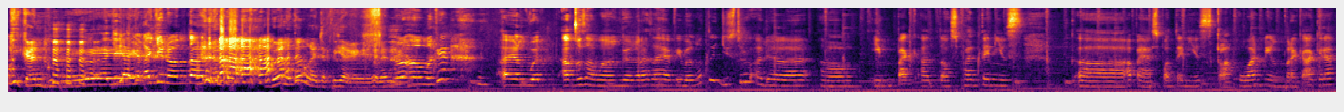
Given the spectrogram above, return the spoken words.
rugi kan gue. Jadi ajak aja nonton. Gue nanti mau ngajak dia kayaknya nanti Heeh, makanya eh, yang buat aku sama nggak ngerasa happy banget tuh justru adalah um, impact atau spontaneous eh, apa ya spontaneous kelakuan yang mereka akhirnya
